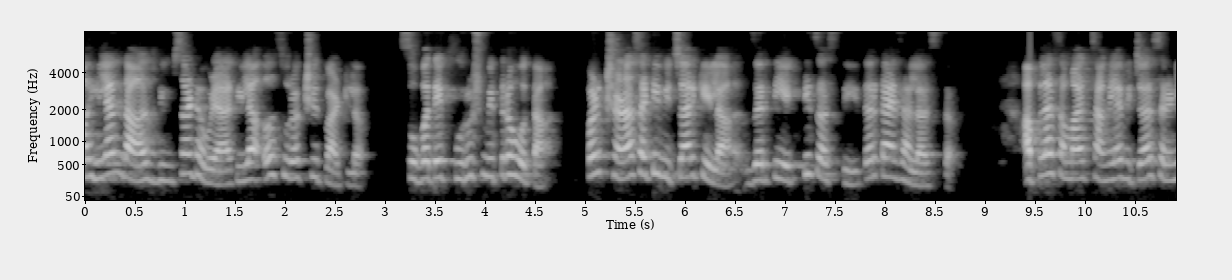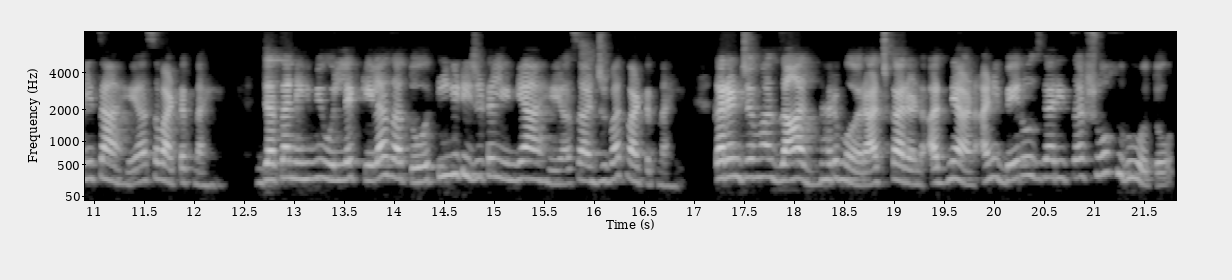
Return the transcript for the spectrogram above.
पहिल्यांदाच दिवसा ढवळ्या तिला असुरक्षित वाटलं. सोबत एक पुरुष मित्र होता. पण क्षणासाठी विचार केला जर ती एकटीच असती तर काय झालं असतं? आपला समाज चांगल्या विचारसरणीचा आहे असं वाटत नाही. ज्याचा नेहमी उल्लेख केला जातो ती ही डिजिटल इंडिया आहे असं अजिबात वाटत नाही. कारण जेव्हा जात धर्म राजकारण अज्ञान आणि बेरोजगारीचा शो सुरू होतो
